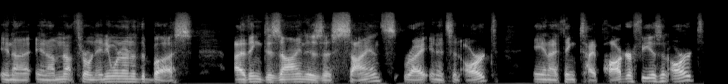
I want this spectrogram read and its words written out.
and, I, and I'm not throwing anyone under the bus, I think design is a science, right? And it's an art. And I think typography is an art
